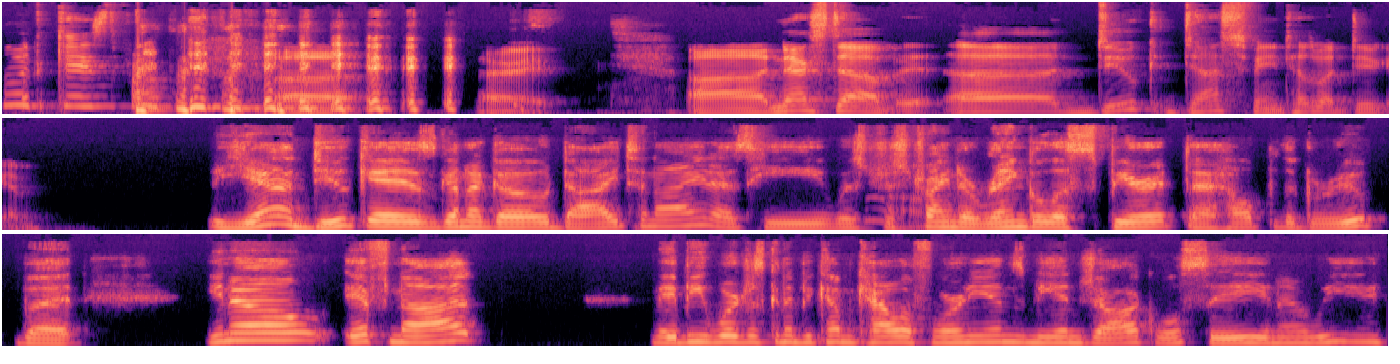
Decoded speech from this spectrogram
I don't think the K is the problem. Uh, all right. Uh, next up, uh, Duke Dustfang. Tell us about Duke, Evan. Yeah, Duke is gonna go die tonight as he was just Aw. trying to wrangle a spirit to help the group. But you know, if not, maybe we're just gonna become Californians. Me and Jacques, we'll see. You know, we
